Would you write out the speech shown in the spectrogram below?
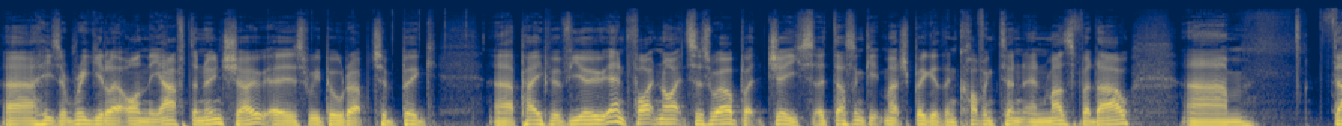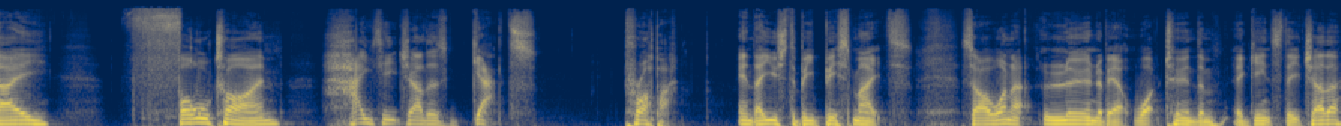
Uh, he's a regular on the afternoon show as we build up to big. Uh, pay per view and fight nights as well, but geez, it doesn't get much bigger than Covington and Masvidal. Um, they full time hate each other's guts proper. And they used to be best mates. So I want to learn about what turned them against each other.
